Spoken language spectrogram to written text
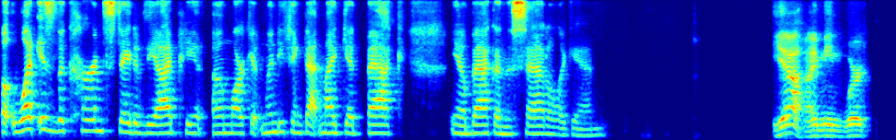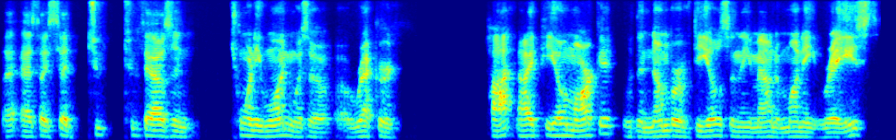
But what is the current state of the IPO market? When do you think that might get back, you know, back on the saddle again? Yeah, I mean, we're as I said, two, 2021 was a, a record hot IPO market with the number of deals and the amount of money raised.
